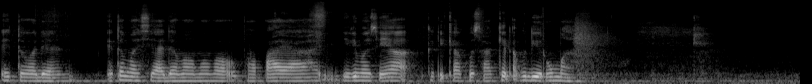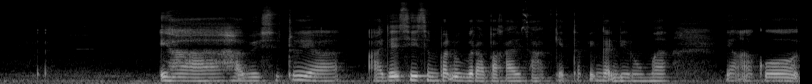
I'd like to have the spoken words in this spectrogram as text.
Itu dan itu masih ada mama papa ya. Jadi maksudnya ketika aku sakit aku di rumah. Ya habis itu ya ada sih sempat beberapa kali sakit tapi nggak di rumah yang aku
